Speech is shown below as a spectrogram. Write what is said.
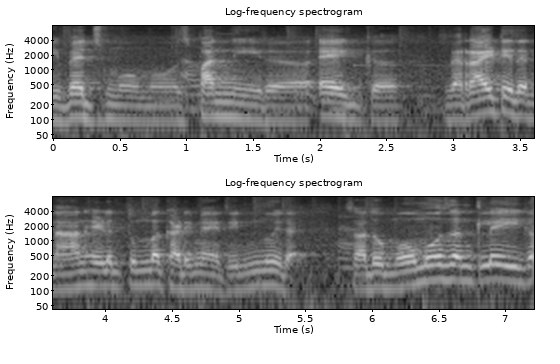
ಈ veg momos paneer egg variety ಇದೆ. ನಾನು ಹೇಳಿದ್ ತುಂಬ ಕಡಿಮೆ ಆಯಿತು. ಇನ್ನೂ ಇದೆ. ಸೊ ಅದು ಮೋಮೋಸ್ ಅಂತಲೇ ಈಗ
